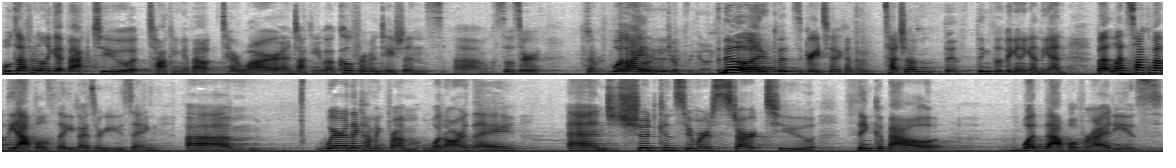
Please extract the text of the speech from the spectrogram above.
We'll definitely get back to talking about terroir and talking about co-fermentations, because those are kind of what Sorry I. to jump the gun. No, I, that's great to kind of touch on the things at the beginning and the end. But let's talk about the apples that you guys are using. Um, where are they coming from? What are they? And should consumers start to think about what the apple varieties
